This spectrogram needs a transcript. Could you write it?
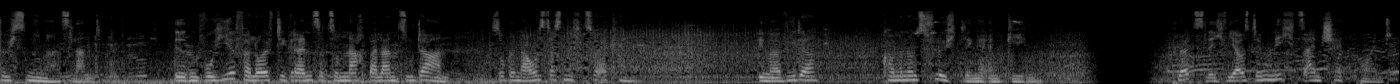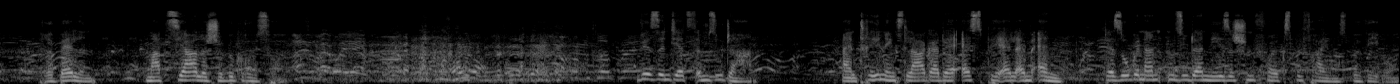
durchs Niemandsland. Irgendwo hier verläuft die Grenze zum Nachbarland Sudan. So genau ist das nicht zu erkennen. Immer wieder kommen uns Flüchtlinge entgegen. Plötzlich wie aus dem Nichts ein Checkpoint. Rebellen, martialische Begrüßung. Wir sind jetzt im Sudan. Ein Trainingslager der SPLMN, der sogenannten sudanesischen Volksbefreiungsbewegung.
